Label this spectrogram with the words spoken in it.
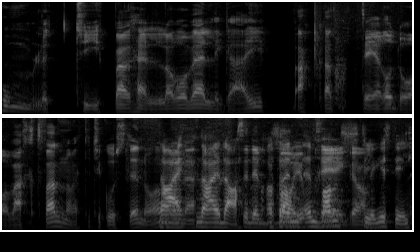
humletyper heller å velge i akkurat der og da, i hvert fall. Nå vet jeg ikke hvordan det er nå. Nei, men, eh, nei da. altså en, en vanskelig stil.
